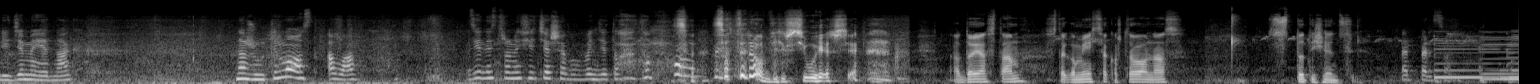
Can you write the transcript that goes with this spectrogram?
Jedziemy jednak na żółty most. Ała. Z jednej strony się cieszę, bo będzie to no, Co ty robisz? Siłujesz się? A dojazd tam z tego miejsca kosztował nas 100 tysięcy. per person.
